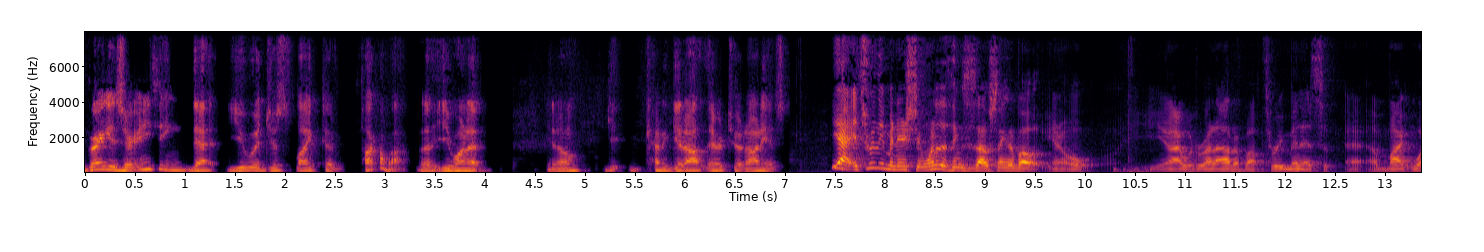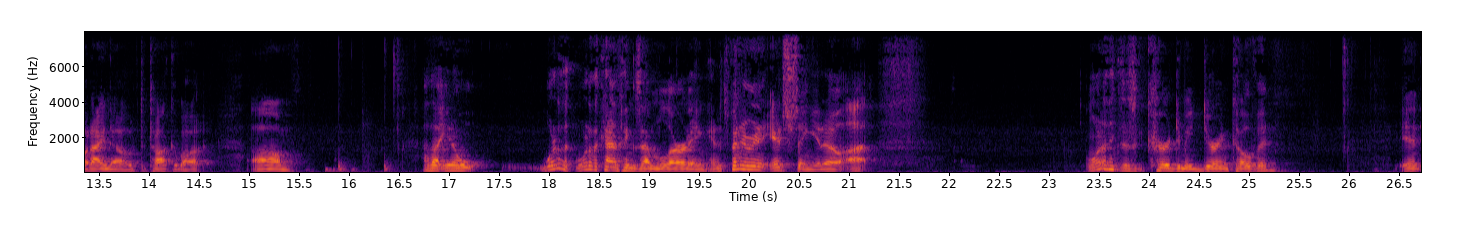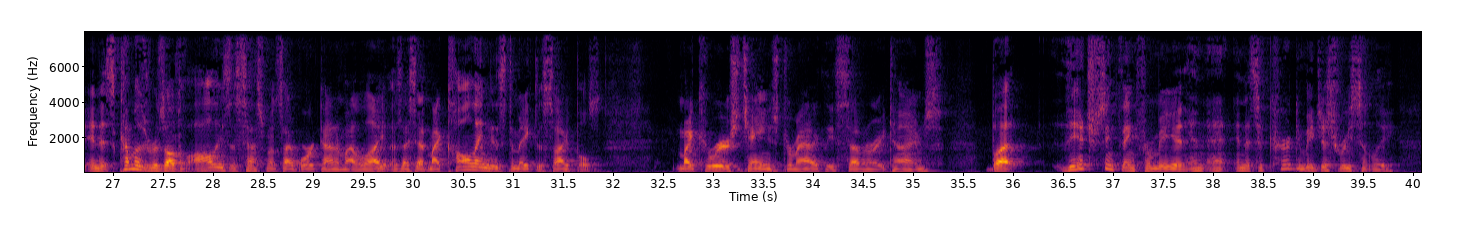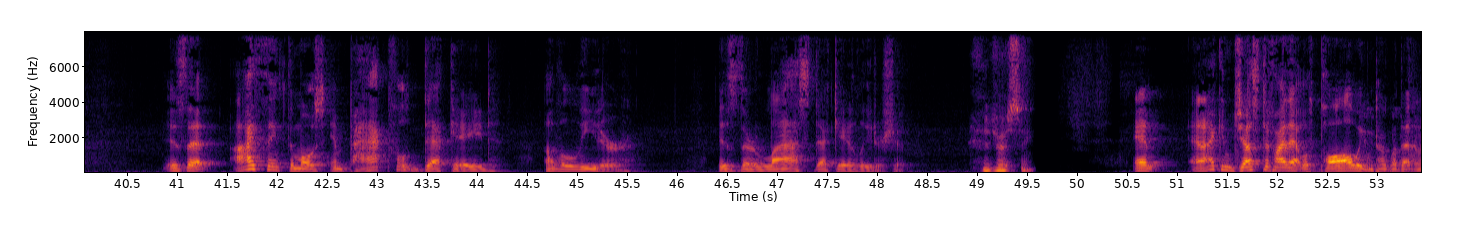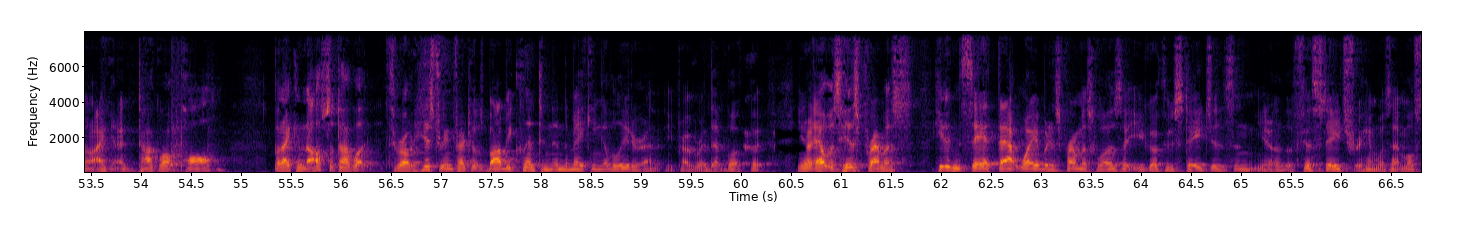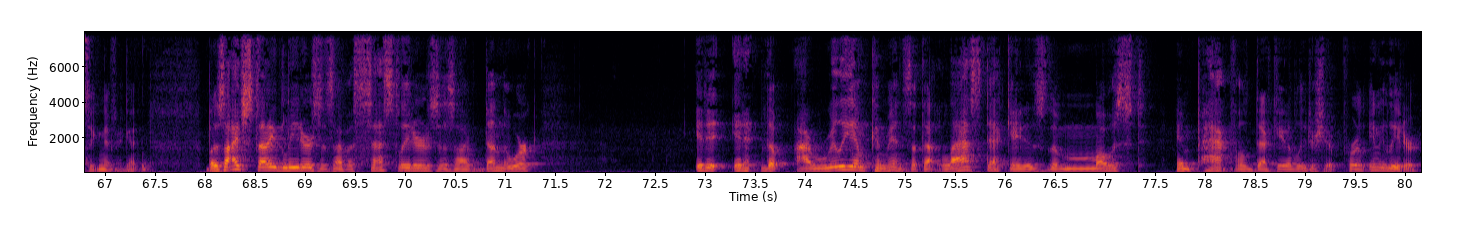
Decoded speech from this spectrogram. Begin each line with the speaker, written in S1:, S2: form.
S1: Greg, is there anything that you would just like to talk about that you want to, you know, get, kind of get out there to an audience?
S2: Yeah, it's really been interesting. One of the things is I was thinking about, you know, you know, I would run out about three minutes of my what I know to talk about. Um, I thought, you know, what are the what are the kind of things I'm learning, and it's been really interesting. You know, I, one of the things that's occurred to me during COVID, and, and it's come as a result of all these assessments I've worked on in my life. As I said, my calling is to make disciples. My career's changed dramatically seven or eight times, but the interesting thing for me, and, and, and it's occurred to me just recently, is that I think the most impactful decade of a leader is their last decade of leadership.
S1: Interesting.
S2: And and I can justify that with Paul. We can talk about that. I can talk about Paul, but I can also talk about throughout history. In fact, it was Bobby Clinton in the making of a leader. You probably read that book, but you know that was his premise. He didn't say it that way, but his premise was that you go through stages, and you know the fifth stage for him was that most significant. But as I've studied leaders, as I've assessed leaders, as I've done the work, it, it, it the, I really am convinced that that last decade is the most impactful decade of leadership for any leader.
